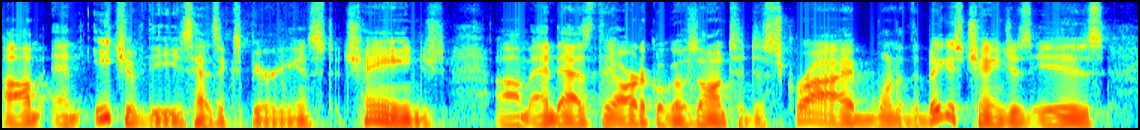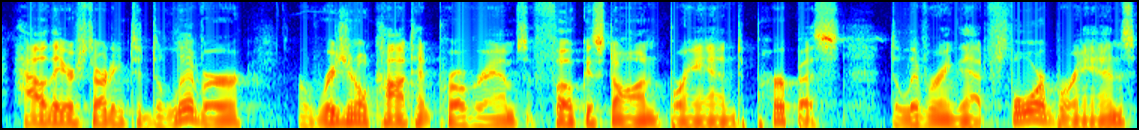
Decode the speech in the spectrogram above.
Um, and each of these has experienced change. Um, and as the article goes on to describe, one of the biggest changes is how they are starting to deliver original content programs focused on brand purpose, delivering that for brands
